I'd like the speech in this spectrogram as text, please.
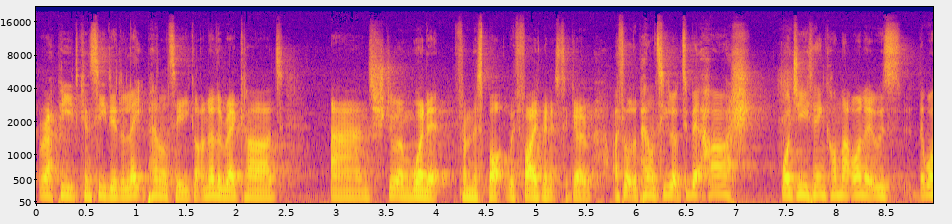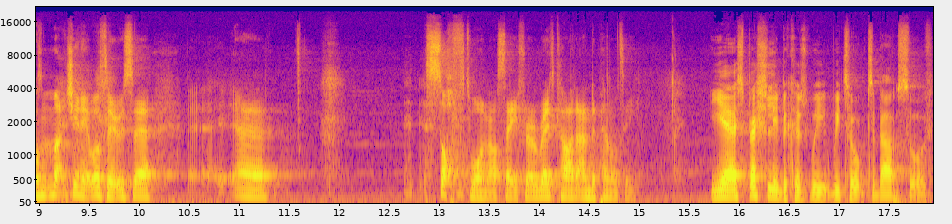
Rapid conceded a late penalty, got another red card, and Sturm won it from the spot with five minutes to go. I thought the penalty looked a bit harsh. What do you think on that one? It was there wasn't much in it, was there? It was a, a, a soft one, I'll say, for a red card and a penalty. Yeah, especially because we, we talked about sort of.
